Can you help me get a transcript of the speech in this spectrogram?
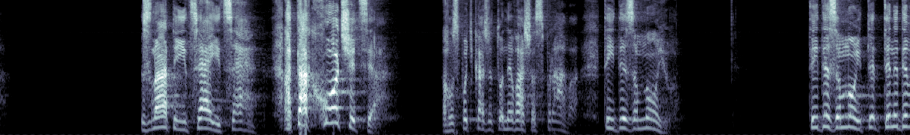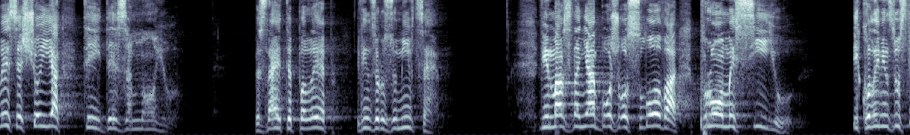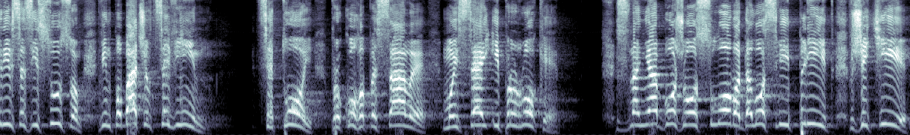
Знати і це, і це. А так хочеться. А Господь каже, то не ваша справа. Ти йди за мною. Ти йди за мною, ти, ти не дивися, що і як. Ти йди за мною. Ви знаєте, Пилип, він зрозумів це. Він мав знання Божого Слова про Месію. І коли він зустрівся з Ісусом, він побачив це Він. Це той, про кого писали Мойсей і пророки. Знання Божого Слова дало свій плід в житті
